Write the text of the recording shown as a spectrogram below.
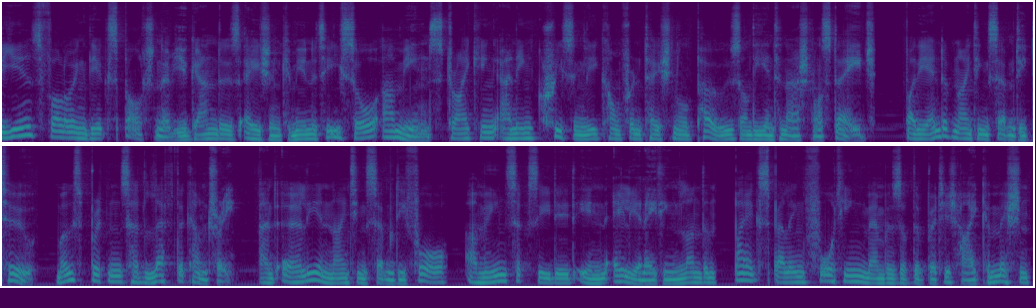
The years following the expulsion of Uganda's Asian community saw Amin striking an increasingly confrontational pose on the international stage. By the end of 1972, most Britons had left the country, and early in 1974, Amin succeeded in alienating London by expelling 14 members of the British High Commission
